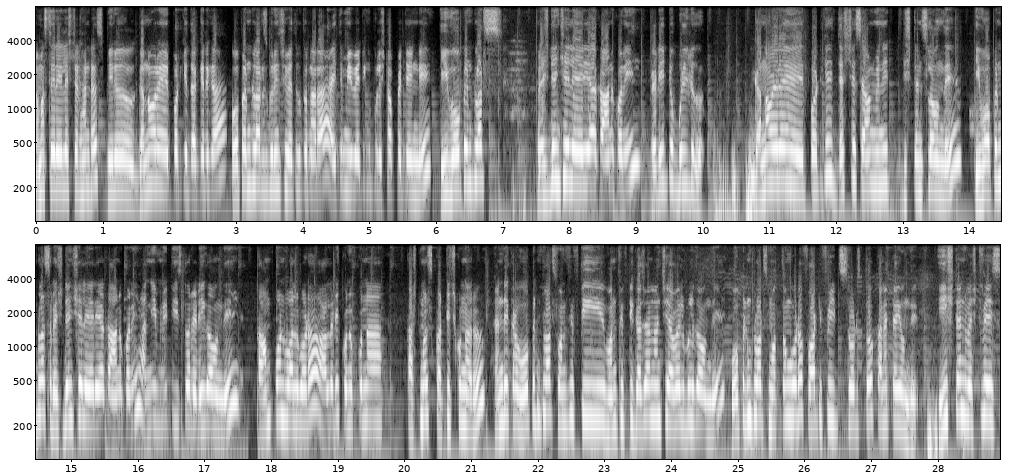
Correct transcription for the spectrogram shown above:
నమస్తే రియల్ ఎస్టేట్ హంటర్స్. మీరు గన్నవరం ఎయిర్పోర్ట్కి దగ్గరగా ఓపెన్ ప్లాట్స్ గురించి వెతుకుతున్నారా? అయితే మీ వెయిటింగ్ ఫుల్ స్టాప్ పెట్టేయండి. ఈ ఓపెన్ ప్లాట్స్ రెసిడెన్షియల్ ఏరియా కానుకొని రెడీ టు బిల్డ్ గన్నవరం ఎయిర్పోర్ట్కి జస్ట్ సెవెన్ మినిట్ డిస్టెన్స్లో ఉంది. ఈ ఓపెన్ ప్లాట్స్ రెసిడెన్షియల్ ఏరియా కానుకొని అన్ని ఇమ్యూనిటీస్తో రెడీగా ఉంది. కాంపౌండ్ వాళ్ళు కూడా ఆల్రెడీ కొనుక్కున్న కస్టమర్స్ కట్టించుకున్నారు. అండ్ ఇక్కడ open plots one fifty one fifty గజాల నుంచి అవైలబుల్గా ఉంది. ఓపెన్ ప్లాట్స్ మొత్తం కూడా ఫార్టీ ఫీట్స్ రోడ్స్తో కనెక్ట్ అయి ఉంది. East and west face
